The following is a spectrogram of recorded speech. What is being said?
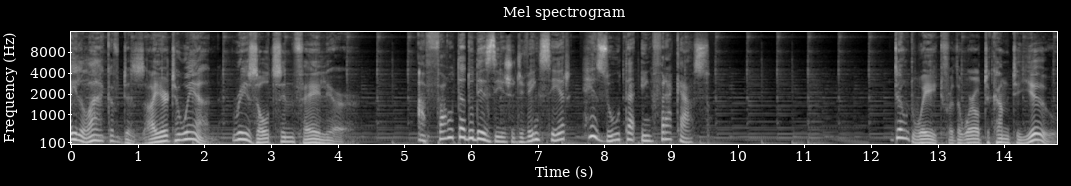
A lack of desire to win results in failure. A falta do desejo de vencer resulta em fracasso. Don't wait for the world to come to you.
